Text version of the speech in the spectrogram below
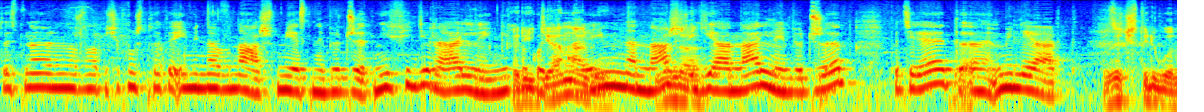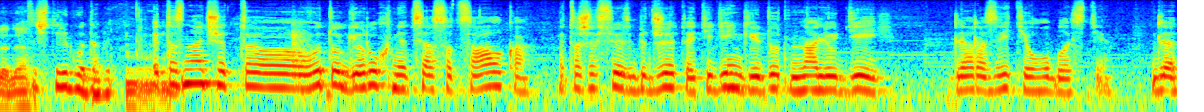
То есть, наверное, нужно подчеркнуть, что это именно в наш местный бюджет, не федеральный, не какой-то, а именно наш ну, да. региональный бюджет потеряет э, миллиард. За 4 года, да. За 4 года. Это значит, э, в итоге рухнет вся социалка. Это же все из бюджета. Эти деньги идут на людей для развития области. Для,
